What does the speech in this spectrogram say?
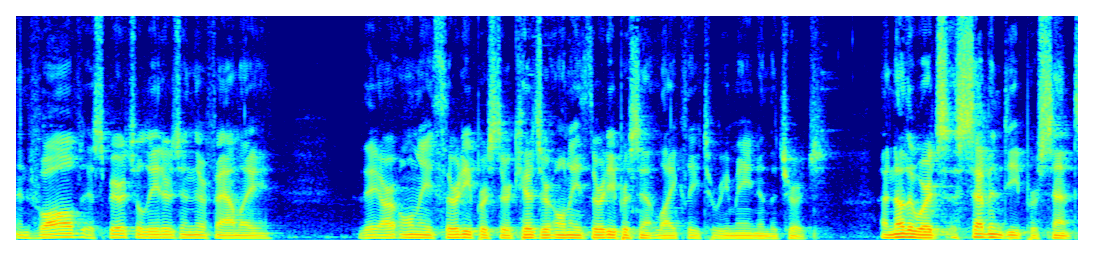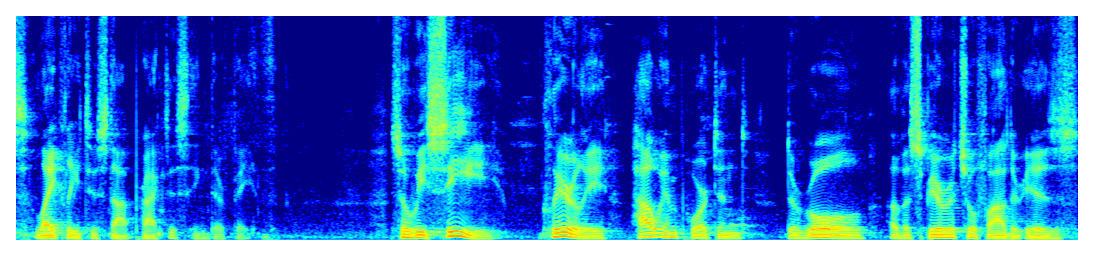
involved as spiritual leaders in their family, they are only 30%, their kids are only 30% likely to remain in the church. In other words, 70% likely to stop practicing their faith. So we see clearly how important the role of a spiritual father is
